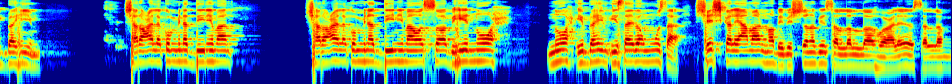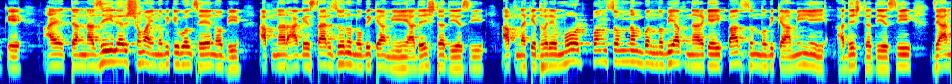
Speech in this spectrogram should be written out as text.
ইব্রাহিম। সারা আলাকুম মিনাদ দিন ইমান সারা আলাকুম মিনাদ দিন ইমা ওয়াসবিহি নূহ। নূহ, ইব্রাহিম, ঈসা এবং মুসা শেষকালে আমার নবী বিশ্বনবী সাল্লাল্লাহু আলাইহি সাল্লামকে আয়াতটা নাজিলের সময় নবীকে বলছে, নবী, আপনার আগে চারজন নবীকে আমি আদেশটা দিয়েছি। আপনাকে ধরে মোট পঞ্চম নম্বর নবী আপনাকে এই পাঁচজন নবীকে আমি এই আদেশটা দিয়েছি যে, আন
